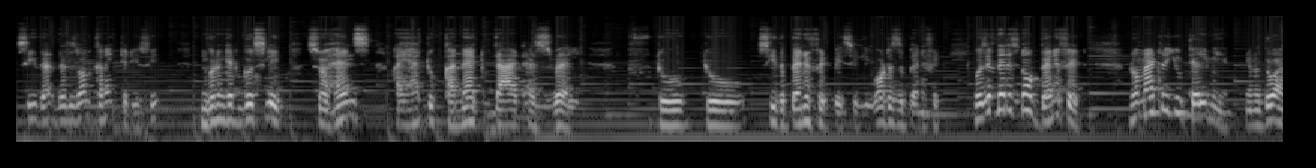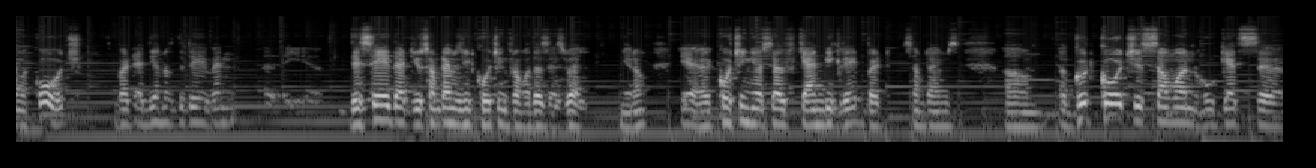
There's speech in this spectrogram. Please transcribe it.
See that that is all connected. You see, I'm going to get good sleep. So hence I had to connect that as well to to see the benefit basically. What is the benefit? Because if there is no benefit, no matter you tell me, you know, though I'm a coach, but at the end of the day, when uh, they say that you sometimes need coaching from others as well you know yeah, coaching yourself can be great but sometimes um, a good coach is someone who gets uh,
